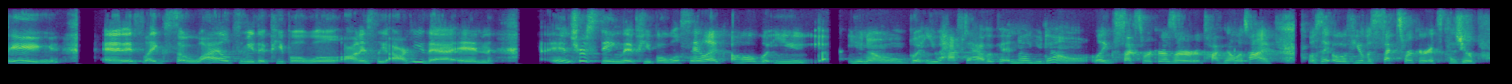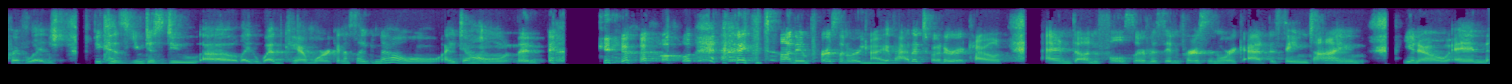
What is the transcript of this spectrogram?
thing. And it's like so wild to me that people will honestly argue that. And interesting that people will say like, oh, but you, you know, but you have to have a. No, you don't. Like sex workers are talking all the time. They'll say, oh, if you have a sex worker, it's because you're privileged because you just do uh, like webcam work. And it's like, no, I don't. And you know, I've done in person work. Mm. I've had a Twitter account and done full service in person work at the same time, you know, and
